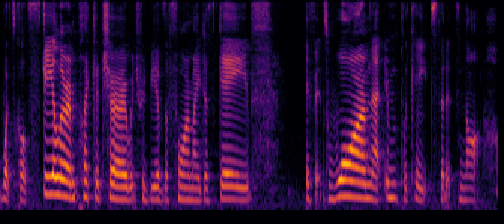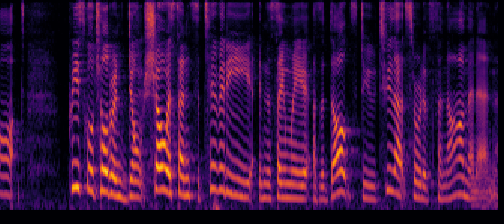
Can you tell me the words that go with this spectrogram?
what's called scalar implicature, which would be of the form I just gave. If it's warm, that implicates that it's not hot. Preschool children don't show a sensitivity in the same way as adults do to that sort of phenomenon. Uh,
